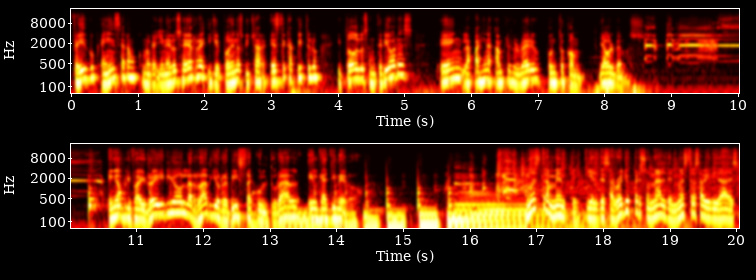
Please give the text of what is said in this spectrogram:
Facebook e Instagram como el Gallinero CR y que pueden escuchar este capítulo y todos los anteriores en la página amplifyradio.com. Ya volvemos. En Amplify Radio, la radio revista cultural El Gallinero. Nuestra mente y el desarrollo personal de nuestras habilidades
